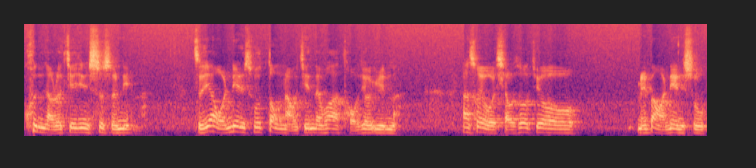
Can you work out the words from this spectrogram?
困扰了接近四十年了。只要我念书动脑筋的话，头就晕了。那所以我小时候就没办法念书。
